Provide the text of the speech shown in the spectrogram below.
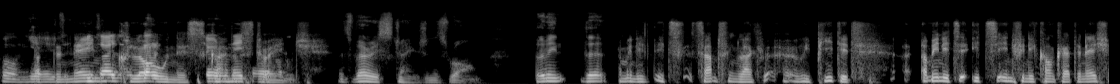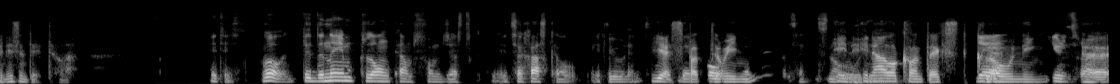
Well, yeah. But the name clone is kind of strange. It's very strange and it's wrong. But I mean, the. I mean, it, it's something like uh, repeated. I mean, it's it's infinite concatenation, isn't it? It is. Well, the, the name clone comes from just it's a Haskell equivalent. Yes, but I mean, in, in our context, cloning yeah, uh,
